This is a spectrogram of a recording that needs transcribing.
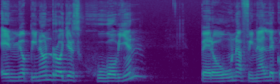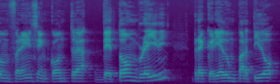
En mi opinión, Rogers jugó bien, pero una final de conferencia en contra de Tom Brady requería de un partido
